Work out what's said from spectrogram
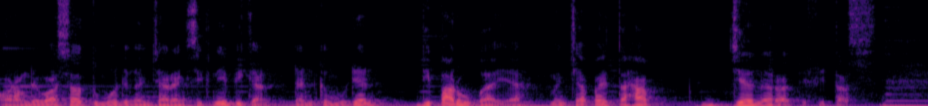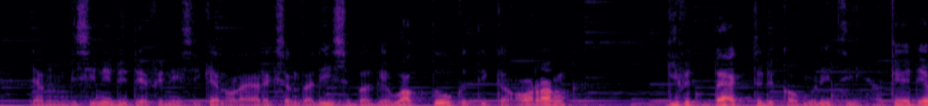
Orang dewasa tumbuh dengan cara yang signifikan dan kemudian di parubaya mencapai tahap generativitas yang di sini didefinisikan oleh Erikson tadi sebagai waktu ketika orang give it back to the community. Oke, okay? dia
